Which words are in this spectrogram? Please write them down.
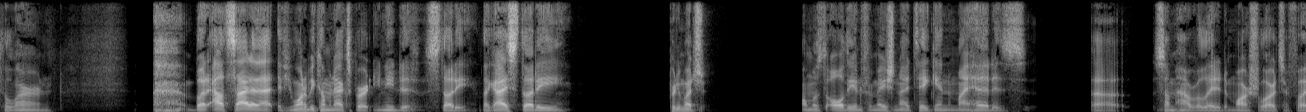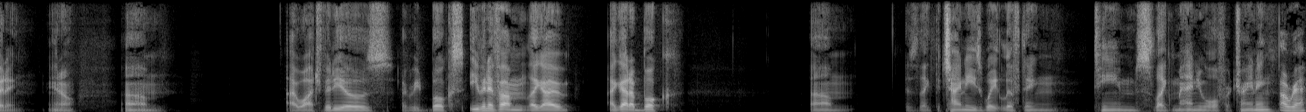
to learn. but outside of that, if you want to become an expert, you need to study. Like I study pretty much almost all the information I take into my head is uh, somehow related to martial arts or fighting. You know, um, I watch videos, I read books. Even if I'm like I, I got a book. Um, is like the Chinese weightlifting team's like manual for training, Okay.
